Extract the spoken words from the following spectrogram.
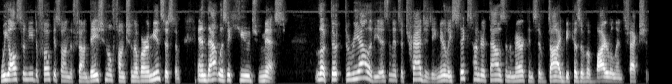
we also need to focus on the foundational function of our immune system. And that was a huge miss. Look, the, the reality is, and it's a tragedy, nearly 600,000 Americans have died because of a viral infection.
